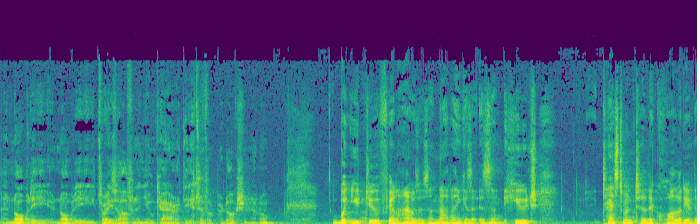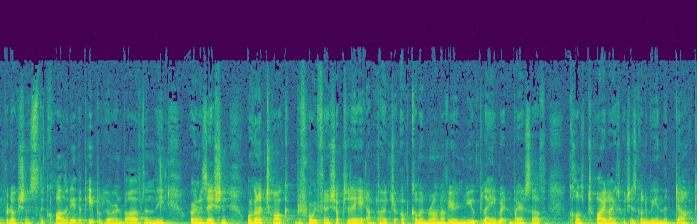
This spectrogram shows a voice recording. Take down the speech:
uh, nobody nobody throws off in a new car at the end of a production, you know. But you do fill houses, and that I think is a, is a Mm. huge testament to the quality of the productions, the quality of the people who are involved in the organisation. We're going to talk before we finish up today about your upcoming run of your new play written by yourself called Twilight, which is going to be in the dock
